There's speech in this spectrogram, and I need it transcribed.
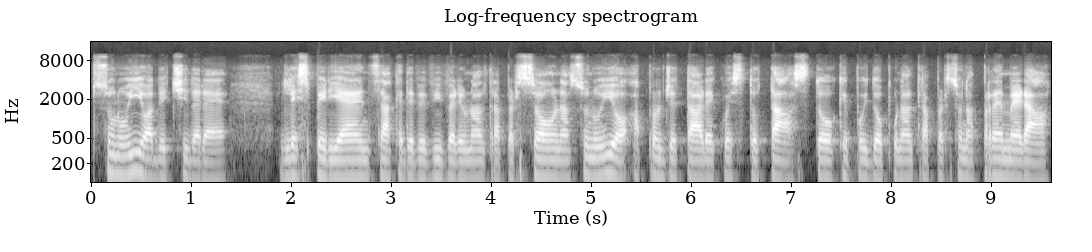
sono io a decidere l'esperienza che deve vivere un'altra persona, sono io a progettare questo tasto che poi dopo un'altra persona premerà,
